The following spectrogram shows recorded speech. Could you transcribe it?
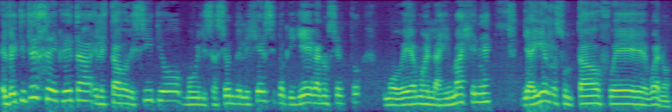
el 23 se decreta el estado de sitio, movilización del ejército que llega, ¿no es cierto? Como veamos en las imágenes, y ahí el resultado fue, bueno,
